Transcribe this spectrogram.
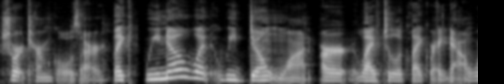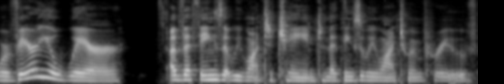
short term goals are. Like we know what we don't want our life to look like right now. We're very aware of the things that we want to change and the things that we want to improve.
